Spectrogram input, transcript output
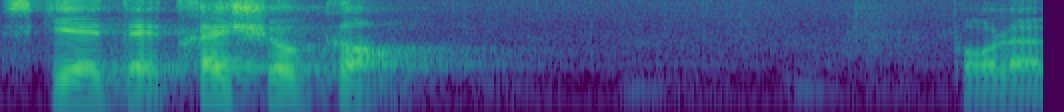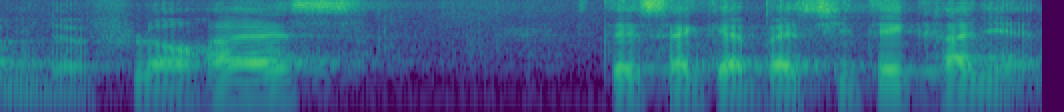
ce qui était très choquant pour l'homme de Flores, c'était sa capacité crânienne.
